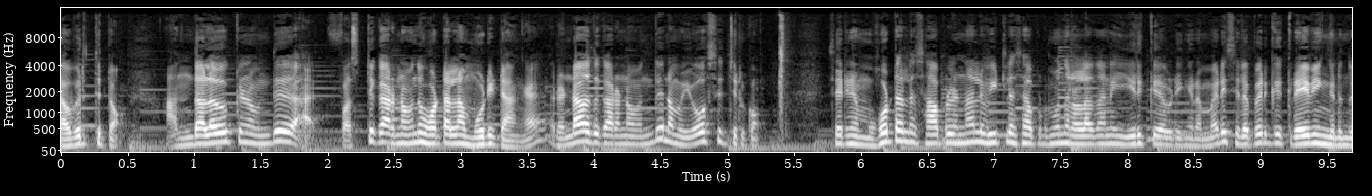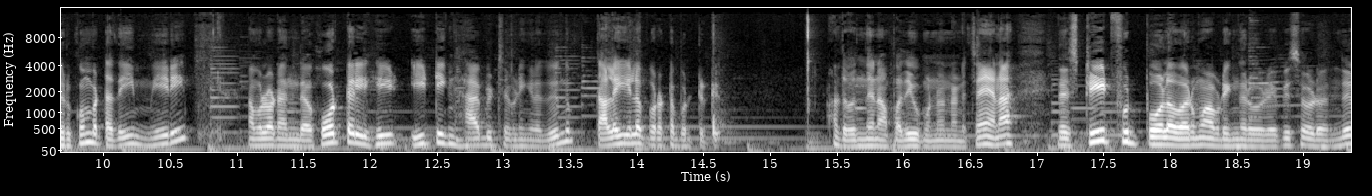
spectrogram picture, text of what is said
தவிர்த்துட்டோம். அந்த அளவுக்கு வந்து ஃபஸ்ட்டு காரணம் வந்து ஹோட்டல்லாம் மூடிட்டாங்க. ரெண்டாவது காரணம் வந்து நம்ம யோசிச்சிருக்கோம். சரி நம்ம ஹோட்டலில் சாப்பிட்லனாலும் வீட்டில் சாப்பிடும்போது நல்லா தானே இருக்குது அப்படிங்கிற மாதிரி சில பேருக்கு கிரேவிங் இருந்திருக்கும். பட் அதையும் மீறி நம்மளோட அந்த ஹோட்டல் ஹீட் ஈட்டிங் ஹேபிட்ஸ் அப்படிங்கிறது வந்து தலையில் புரட்டப்பட்டிருக்கு. அது வந்து நான் பதிவு பண்ணணும்னு நினச்சேன். ஏன்னா இந்த ஸ்ட்ரீட் ஃபுட் போல் வருமா அப்படிங்கிற ஒரு எபிசோடு வந்து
